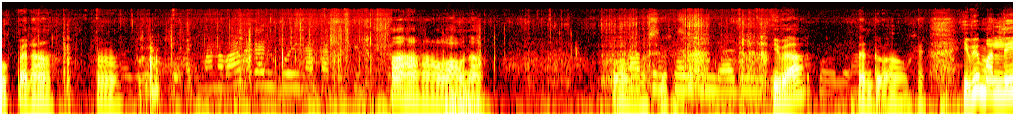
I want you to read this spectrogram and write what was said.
ഉപ്പനാ? ആ. ആ ആ അവനാ సరే జరిగింది అది ఇవా రెండు ఆ, ఓకే ఇవి మళ్ళీ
